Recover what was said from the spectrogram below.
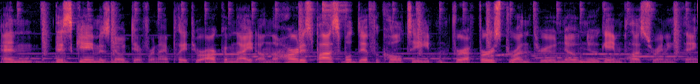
And this game is no different. I played through Arkham Knight on the hardest possible difficulty for a first run through, no new game plus or anything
